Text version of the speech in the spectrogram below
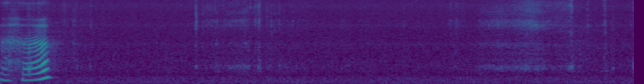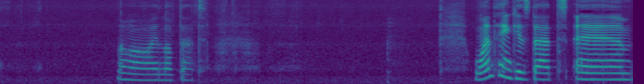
Uh-huh. Oh, I love that. One thing is that um,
